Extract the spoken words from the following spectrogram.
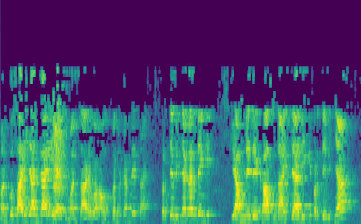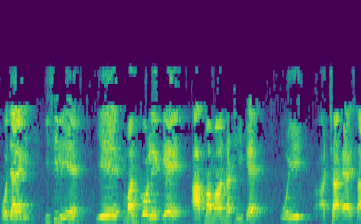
मन को सारी जानकारी है तो मन सारे वहाँ उत्पन्न कर देता है, प्रत्यभिज्ञा कर देंगे। कि हमने देखा, सुना इत्यादि की प्रतिविज्ञा हो जाएगी। इसीलिए ये मन को लेके आत्मा मानना ठीक है, वही अच्छा है ऐसा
